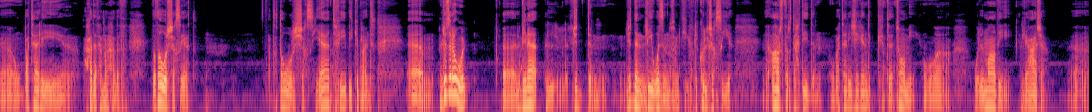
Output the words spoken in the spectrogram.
آه، وبالتالي حدث ما حدث تطور الشخصيات تطور الشخصيات في Peaky Blinders الجزء الأول آه، البناء ال- جدا جدا ليه وزن فهمت كيف؟ لكل شخصية. آه، آرثر تحديدا وبالتالي يجيك عندك تومي و... والماضي اللي عاشه. آه،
